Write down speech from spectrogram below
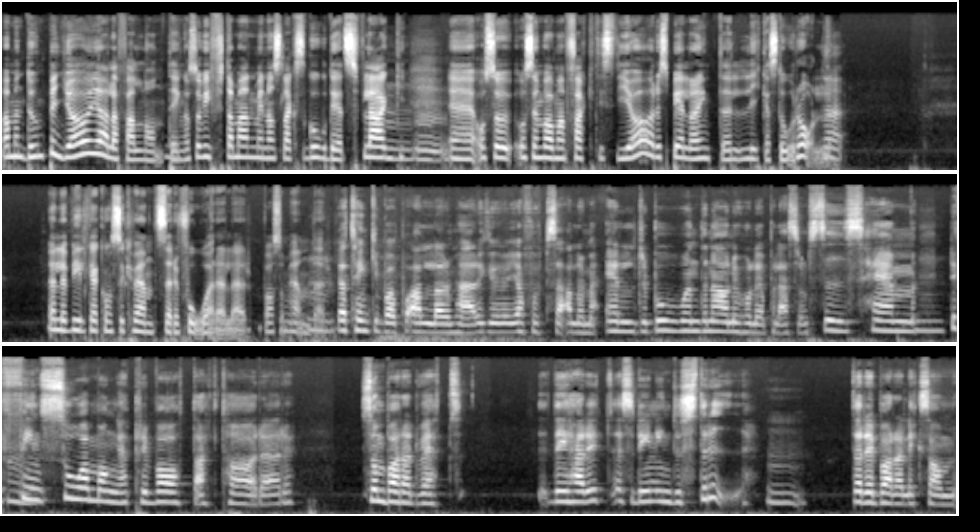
ja men Dumpen gör ju i alla fall någonting och så viftar man med någon slags godhetsflagg Mm. eh, och, så, och sen vad man faktiskt gör spelar inte lika stor roll. Nej. Eller vilka konsekvenser det får eller vad som Mm. händer. Jag tänker bara på alla de här, gud, jag får upp så här, alla de här äldreboendena och nu håller jag på att läsa om SIS-hem. Mm. Det finns så många privata aktörer som bara du vet, det här är, alltså, det är en industri. Mm. Där det bara liksom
